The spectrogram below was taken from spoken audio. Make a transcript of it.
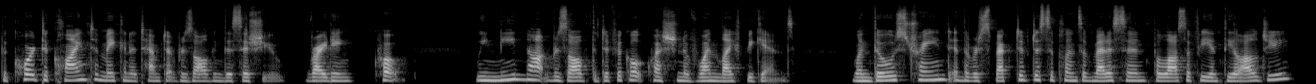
The court declined to make an attempt at resolving this issue, writing, quote, We need not resolve the difficult question of when life begins. When those trained in the respective disciplines of medicine, philosophy, and theology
